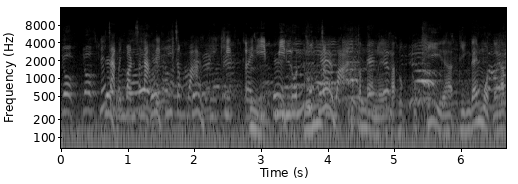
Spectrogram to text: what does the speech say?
เนื่องจากเป็นบอลสนามเด็กที่จังหวะฟรีคิกอะไรนี้มีลุ้นทุกจังหวะทุกตำแหน่งเลยนะครับทุกทุกที่นะครับยิงได้หมดนะครับ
